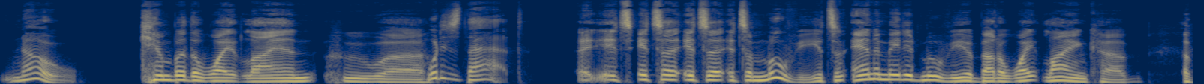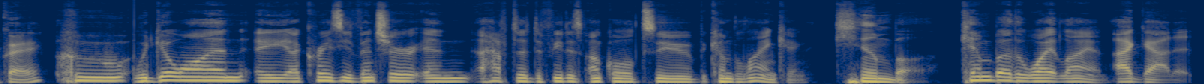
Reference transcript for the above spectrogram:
No. Kimba the White Lion, who uh, What is that? it's it's a it's a it's a movie. It's an animated movie about a white lion cub Okay. who would go on a, a crazy adventure and have to defeat his uncle to become the Lion King. Kimba. Kimba the White Lion. I got it.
